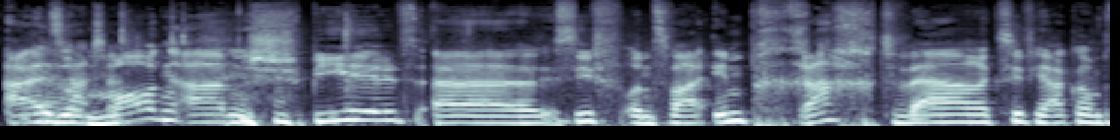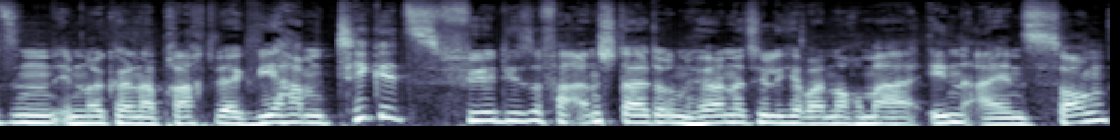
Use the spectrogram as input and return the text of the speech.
Also Latte. morgen Abend spielt äh, Sif und zwar im Prachtwerk, Sif Jakobsen im Neuköllner Prachtwerk. Wir haben Tickets für diese Veranstaltung und hören natürlich aber nochmal in einen Song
